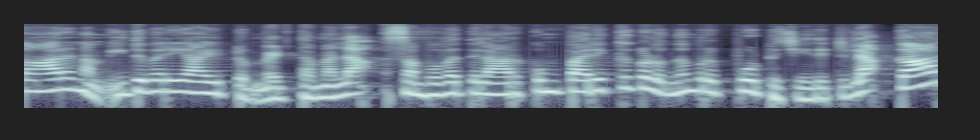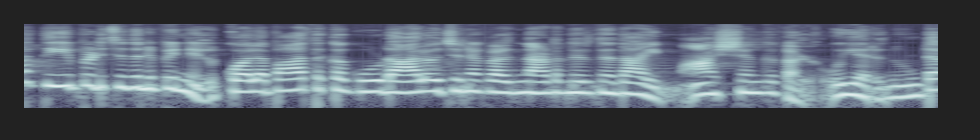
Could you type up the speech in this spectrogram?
കാരണം ഇതുവരെയായിട്ടും വ്യക്തമല്ല. സംഭവത്തിൽ ആർക്കും പരിക്കുകളൊന്നും റിപ്പോർട്ട് ചെയ്തിട്ടില്ല. കാർ തീപിടിച്ചതിന് പിന്നിൽ കൊലപാതക ഗൂഢാലോചനകൾ നടന്നിരുന്നതായും ആശങ്കകൾ ഉയരുന്നുണ്ട്.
